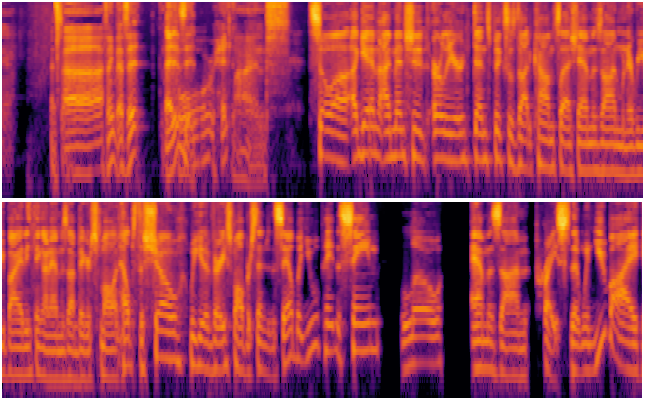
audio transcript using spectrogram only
Yeah. That's uh, I think that's it. That is it. headlines. So uh, again, I mentioned it earlier, densepixels.com slash Amazon. Whenever you buy anything on Amazon, big or small, it helps the show. We get a very small percentage of the sale, but you will pay the same low Amazon price that when you buy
